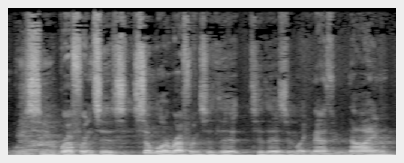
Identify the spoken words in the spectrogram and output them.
we see references, similar references to this in like Matthew 9,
